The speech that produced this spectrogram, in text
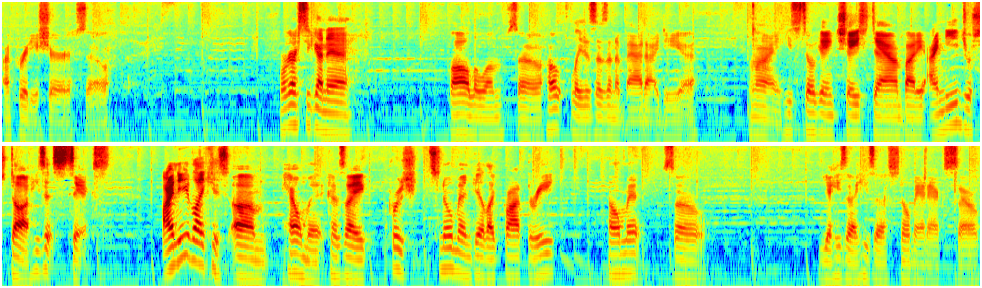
I'm pretty sure, so... We're actually gonna follow him, so hopefully this isn't a bad idea. Alright, he's still getting chased down, buddy. I need your stuff. He's at 6. I need, like, his, um, helmet, because, like, pretty snowmen get, like, prot 3 helmet, so... Yeah, he's a, he's a Snowman X, so...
